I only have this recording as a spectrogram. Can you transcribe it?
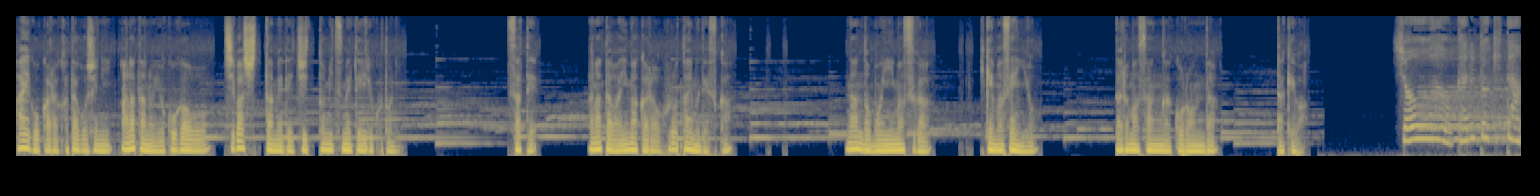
背後から肩越しにあなたの横顔を血走った目でじっと見つめていることに。さて、あなたは今からお風呂タイムですか？何度も言いますが、いけませんよ。だるまさんが転んだだけは。昭和オカルト祈間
